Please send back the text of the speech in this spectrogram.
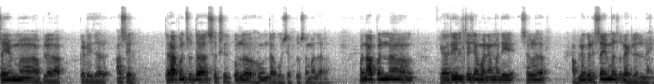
संयम आपल्याकडे जर असेल तर आपण सुद्धा सक्सेसफुल होऊन दाखवू शकतो समाजाला. पण आपण ह्या रीलच्या जमान्यामध्ये सगळं आपल्याकडे संयमच राहिलेलं नाही.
